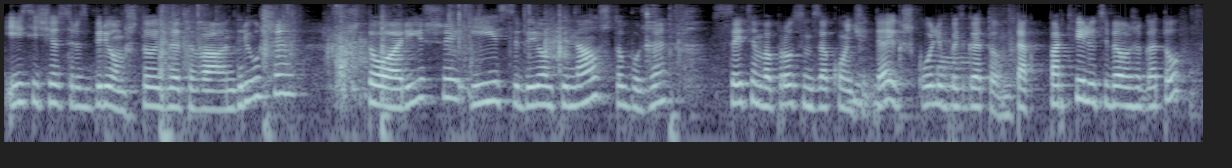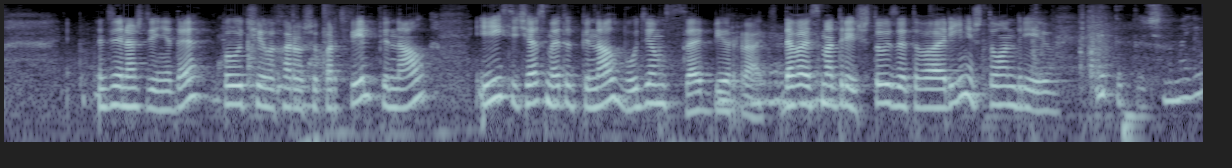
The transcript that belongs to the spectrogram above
И сейчас разберем, что из этого Андрюши, что Ариши. И соберем пенал, чтобы уже с этим вопросом закончить, да, и к школе быть готовым. Так, портфель у тебя уже готов на день рождения, да? Получила хороший портфель, пенал. И сейчас мы этот пенал будем собирать. Давай смотреть, что из этого Арине, что Андрею. Это точно мое.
